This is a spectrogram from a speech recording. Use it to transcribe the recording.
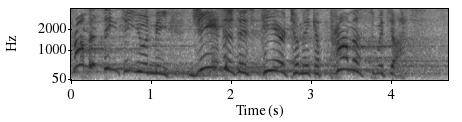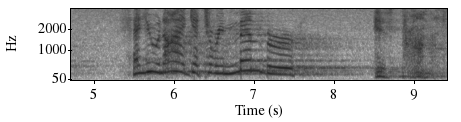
promising to you and me. Jesus is here to make a promise with us. And you and I get to remember his promise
